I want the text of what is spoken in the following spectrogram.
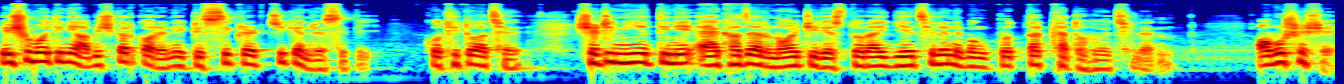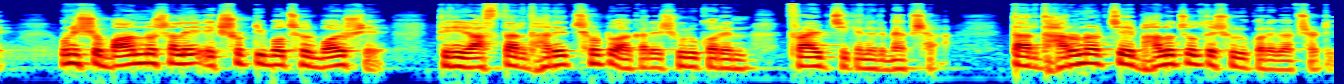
এই সময় তিনি আবিষ্কার করেন একটি সিক্রেট চিকেন রেসিপি। কথিত আছে, সেটি নিয়ে তিনি এক হাজার নয়টি রেস্তোরাঁয় গিয়েছিলেন এবং প্রত্যাখ্যাত হয়েছিলেন। অবশেষে উনিশশো সালে একষট্টি বছর বয়সে তিনি রাস্তার ধারে ছোট আকারে শুরু করেন ফ্রাইড চিকেনের ব্যবসা। তার ধারণার চেয়ে ভালো চলতে শুরু করে ব্যবসাটি।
